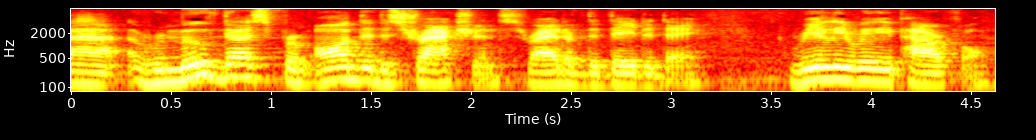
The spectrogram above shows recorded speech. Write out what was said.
uh, removed us from all the distractions, right, of the day to day. Really, really powerful.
